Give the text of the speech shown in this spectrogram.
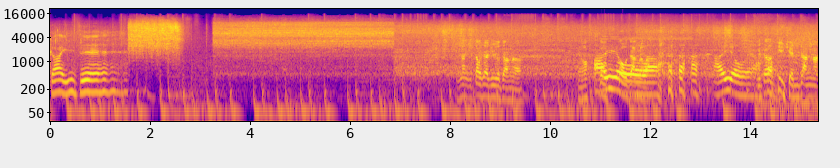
盖子。你看一倒下去就脏了，然后哎够呦够脏了吧？吧？哎呦喂！你都要去全脏啊！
